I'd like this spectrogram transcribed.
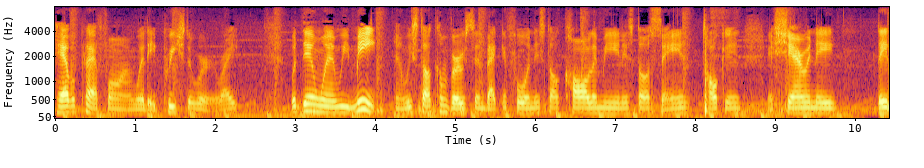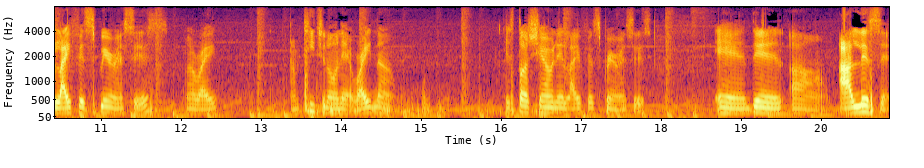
have a platform where they preach the word, right? But then when we meet and we start conversing back and forth, and they start calling me and they start saying, talking, and sharing their they life experiences, all right? I'm teaching on that right now. They start sharing their life experiences. and then um, I listen.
